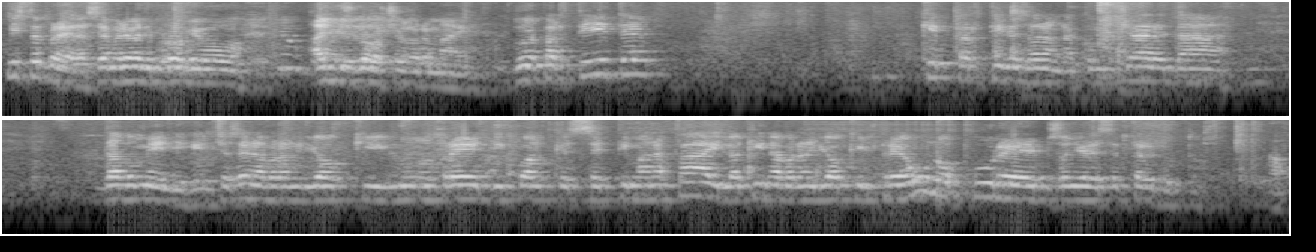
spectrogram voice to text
Mister Brera, siamo arrivati proprio agli sgoccioli oramai. Due partite, che partite saranno? A cominciare da, da domenica, il Cesena avrà negli occhi l'1-3 di qualche settimana fa, il Latina avrà negli occhi il 3-1 oppure bisogna resettare tutto? No,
